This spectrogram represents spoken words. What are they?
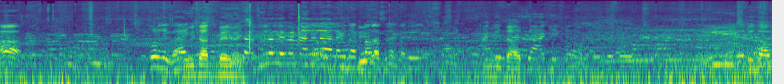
হ্যাঁ। দুই দাঁত বের হয়েছে দুই দাঁত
